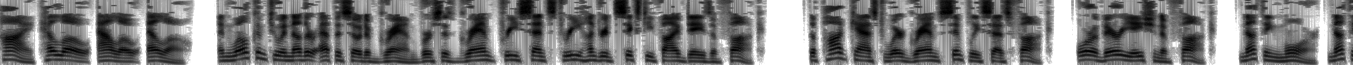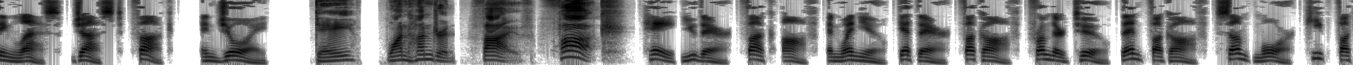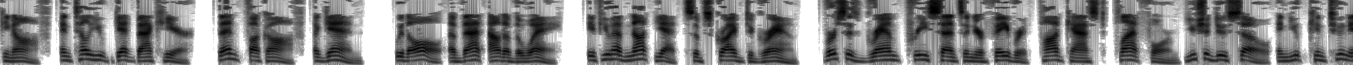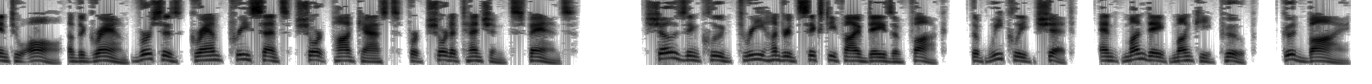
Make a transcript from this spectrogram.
Hi, hello, allo, ello. And welcome to another episode of Graeme vs. Graeme Presents 365 Days of Fuck. The podcast where Graeme simply says fuck. Or a variation of fuck. Nothing more, nothing less, just fuck. Enjoy. Day 105. Fuck! Hey, you there. Fuck off. And when you get there, fuck off. From there too. Then fuck off. Some more. Keep fucking off until you get back here. Then fuck off again. With all of that out of the way. If you have not yet subscribed to Graeme versus Graeme Presents on your favorite podcast platform, you should do so, and you can tune into all of the Graeme versus Graeme Presents short podcasts for short attention spans. Shows include 365 Days of Fuck, The Weekly Shit, and Monday Monkey Poop. Goodbye.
